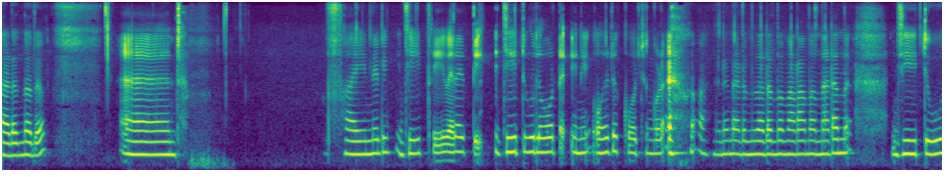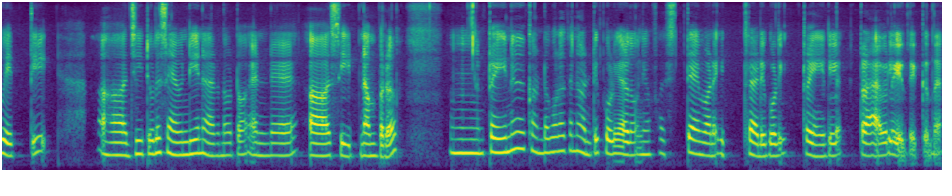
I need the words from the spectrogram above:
നടന്നത്. ആൻഡ് ഫൈനലി ജി ത്രീ വരെ എത്തി. ജി ടുവിലോട്ട് ഇനി ഒരു കോച്ചും കൂടെ അങ്ങനെ നടന്ന് നടന്ന് നടന്ന് നടന്ന് ജി ടു എത്തി. ജി ടുവിൽ സെവന്റീൻ ആയിരുന്നു കേട്ടോ എന്റെ സീറ്റ് നമ്പർ ട്രെയിന് കണ്ട പോലെ തന്നെ അടിപൊളിയായിരുന്നു. ഞാൻ ഫസ്റ്റ് ടൈമാണ് ഇത്ര അടിപൊളി ട്രെയിനിൽ ട്രാവൽ ചെയ്തേക്കുന്നത്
